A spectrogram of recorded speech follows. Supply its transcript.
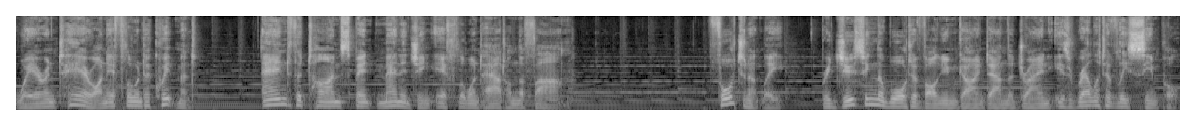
wear and tear on effluent equipment, and the time spent managing effluent out on the farm. Fortunately, reducing the water volume going down the drain is relatively simple.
